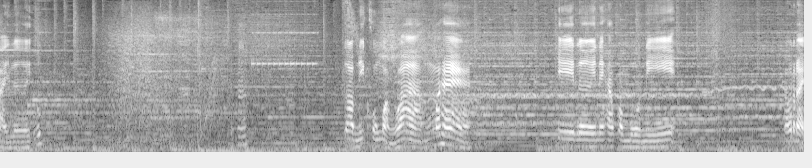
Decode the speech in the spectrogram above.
ถ่ายเลยอุ๊บรอบนี้คงหวังว่าแม่เทเลยนะครับคอมโบนี้ เท่าไหร่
